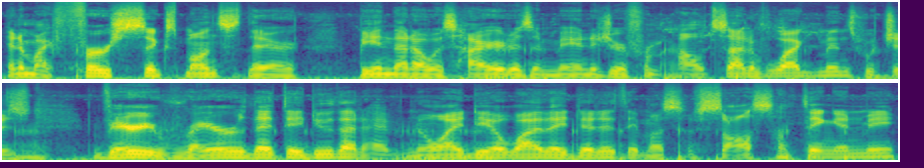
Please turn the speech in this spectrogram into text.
and in my first six months there, being that I was hired as a manager from outside of Wegmans, which is very rare that they do that. I have no idea why they did it. They must have saw something in me.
